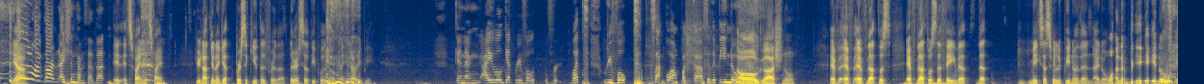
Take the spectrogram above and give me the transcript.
Yeah. oh my god, I shouldn't have said that. It, it's fine. It's fine. You're not gonna get persecuted for that. There are still people who don't like Jollibee. Kanang I will get revoked. what revoked sa ako ang pagka Filipino. No, gosh, no. If if if that was if that was the thing that that makes us Filipino, then I don't want to be in a way.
